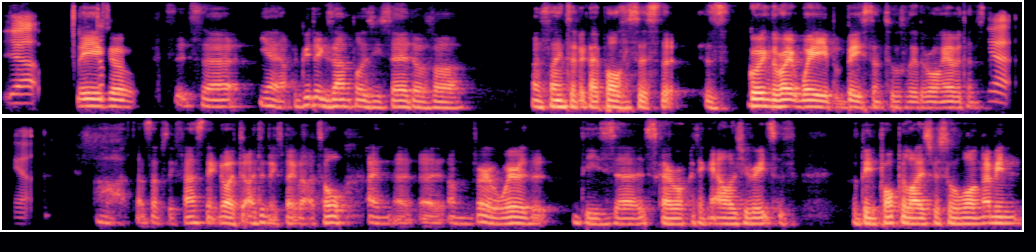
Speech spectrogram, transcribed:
Yeah. There you go it's uh, yeah a good example, as you said, of uh, a scientific hypothesis that is going the right way, but based on totally the wrong evidence. Yeah, yeah. Oh, that's absolutely fascinating. No, I, I didn't expect that at all. And uh, uh, I'm very aware that these uh, skyrocketing allergy rates have, have been popularized for so long. I mean,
